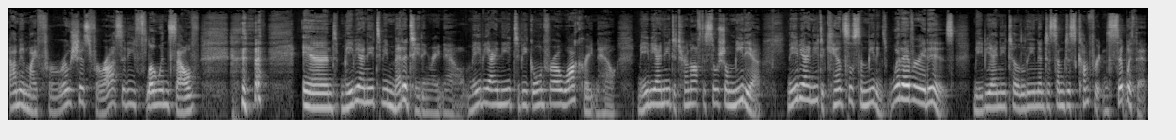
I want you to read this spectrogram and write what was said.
I'm in my ferocious ferocity flowing self. And maybe I need to be meditating right now. Maybe I need to be going for a walk right now. Maybe I need to turn off the social media. Maybe I need to cancel some meetings, whatever it is. Maybe I need to lean into some discomfort and sit with it.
